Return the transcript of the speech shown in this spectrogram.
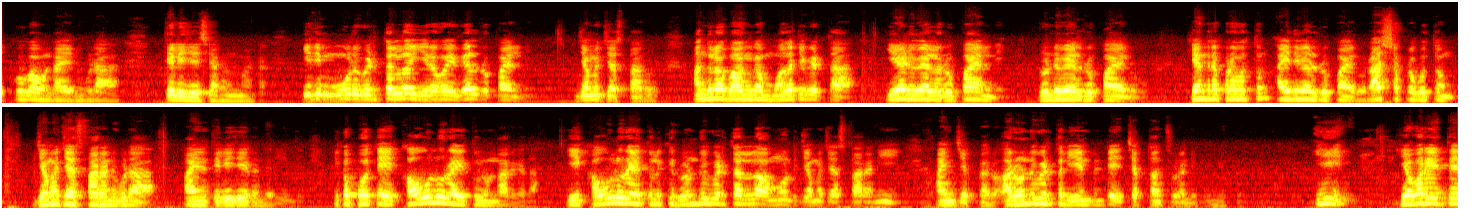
ఎక్కువగా ఉన్నాయని కూడా తెలియజేశారనమాట ఇది మూడు విడతల్లో ఇరవై వేల రూపాయలని జమ చేస్తారు. అందులో భాగంగా మొదటి విడత ఏడు వేల రూపాయలని రెండు వేల రూపాయలు కేంద్ర ప్రభుత్వం ఐదు వేల రూపాయలు రాష్ట్ర ప్రభుత్వం జమ చేస్తారని కూడా ఆయన తెలియజేయడం జరిగింది. ఇకపోతే కౌలు రైతులు ఉన్నారు కదా ఈ కౌలు రైతులకి రెండు విడతల్లో అమౌంట్ జమ చేస్తారని ఆయన చెప్పారు. ఆ రెండు విడతలు ఏంటంటే చెప్తాను చూడండి ఇప్పుడు మీకు. ఈ ఎవరైతే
